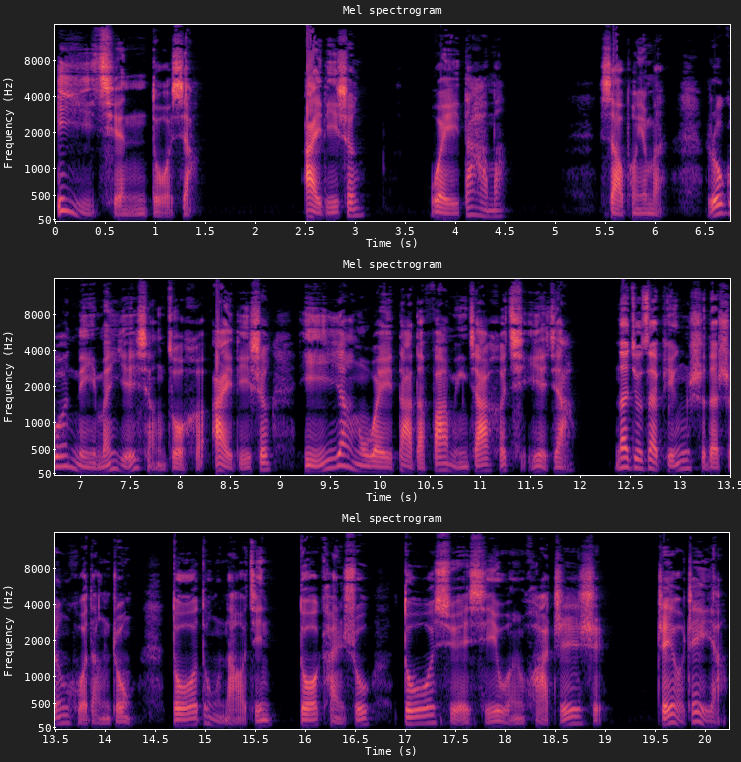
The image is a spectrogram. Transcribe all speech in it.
一千多项，爱迪生伟大吗？小朋友们，如果你们也想做和爱迪生一样伟大的发明家和企业家，那就在平时的生活当中多动脑筋，多看书，多学习文化知识。只有这样，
